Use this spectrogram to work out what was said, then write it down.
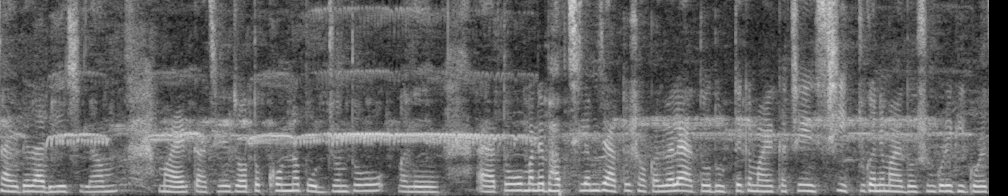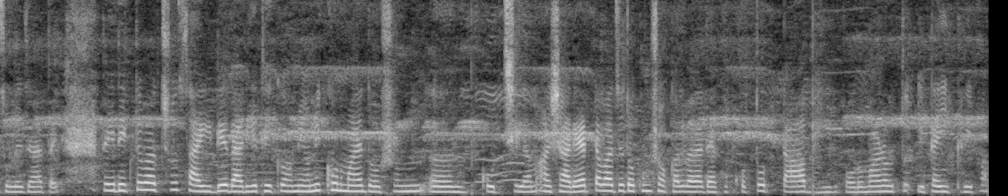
সাইডে দাঁড়িয়েছিলাম মায়ের কাছে, যতক্ষণ না পর্যন্ত মানে এত মানে ভাবছিলাম যে এত সকালবেলা এত দূর থেকে মায়ের কাছে এসেছি, একটুখানি মায়ের দর্শন করে কী করে চলে যাওয়া তাই। তাই দেখতে পাচ্ছ সাইডে দাঁড়িয়ে থেকেও আমি অনেকক্ষণ মায়ের দর্শন করছিলাম। আর সাড়ে আটটা বাজে তখন সকালবেলা দেখো কতটা ভিড়, বড়ো মার হতো এটাই কৃপা।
